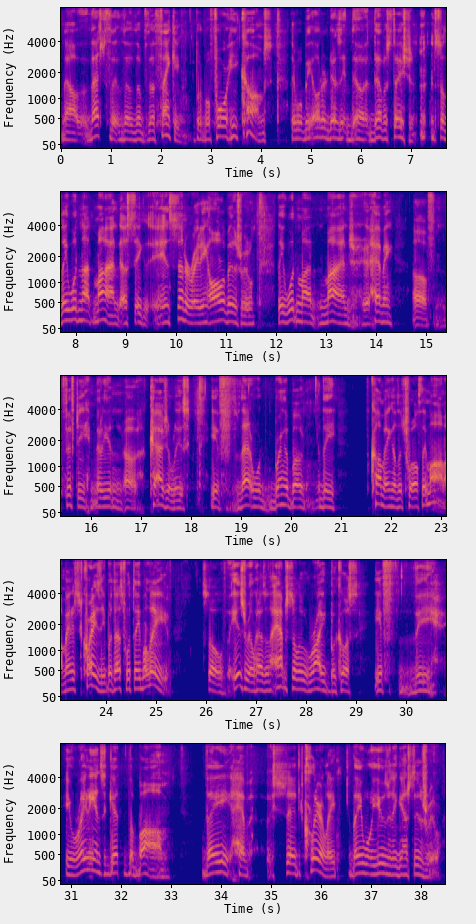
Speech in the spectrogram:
Now, that's the, the, the, the thinking. But before he comes, there will be utter uh, devastation. so they would not mind incinerating all of Israel. They wouldn't mind having uh, 50 million uh, casualties if that would bring about the coming of the 12th Imam. I mean, it's crazy, but that's what they believe. So Israel has an absolute right because if the Iranians get the bomb, they have said clearly they will use it against Israel.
